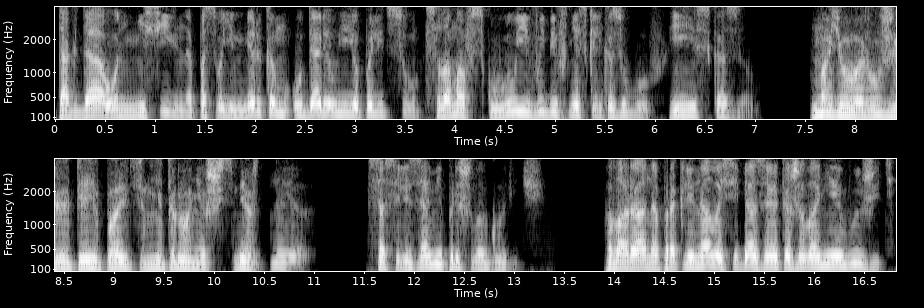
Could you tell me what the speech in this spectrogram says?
Тогда он не сильно, по своим меркам, ударил ее по лицу, сломав скулу и выбив несколько зубов, и сказал. «Мое оружие ты и пальцем не тронешь, смертная!» Со слезами пришла горечь. Лорана проклинала себя за это желание выжить,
